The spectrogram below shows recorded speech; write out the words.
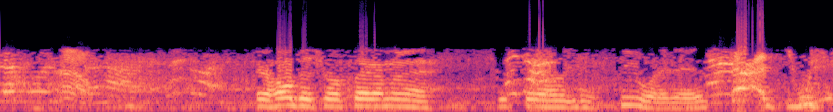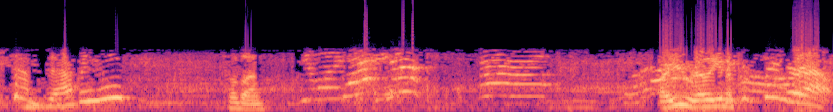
Have. Here, hold this real quick. I'm gonna just so you can see what it is. God, would you stop zapping me? Hold on. Do you want to see it? What? Are you really gonna put your finger out?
